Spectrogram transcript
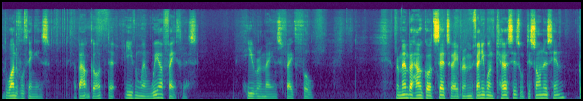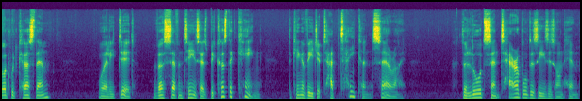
The wonderful thing is about God that even when we are faithless, he remains faithful. Remember how God said to Abram, If anyone curses or dishonours him, God would curse them? Well, he did. Verse 17 says, Because the king, the king of Egypt, had taken Sarai, the Lord sent terrible diseases on him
